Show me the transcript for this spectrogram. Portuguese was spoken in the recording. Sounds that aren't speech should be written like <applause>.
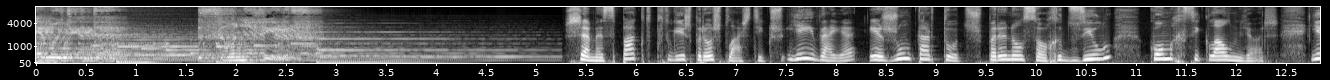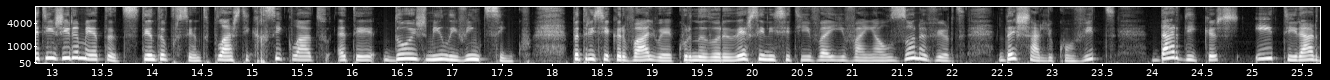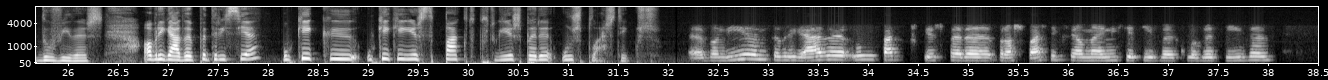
M80 Zona Verde. Chama-se Pacto Português para os Plásticos e a ideia é juntar todos para não só reduzi-lo, como reciclá-lo melhor e atingir a meta de 70% de plástico reciclado até 2025. Patrícia Carvalho é a coordenadora desta iniciativa e vem ao Zona Verde deixar-lhe o convite, dar dicas e tirar dúvidas. Obrigada, Patrícia. O que é que, o que, é, que é este Pacto Português para os Plásticos? Eh, bom dia, muito obrigada. O Pacto Português para, para os Plásticos é uma iniciativa colaborativa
